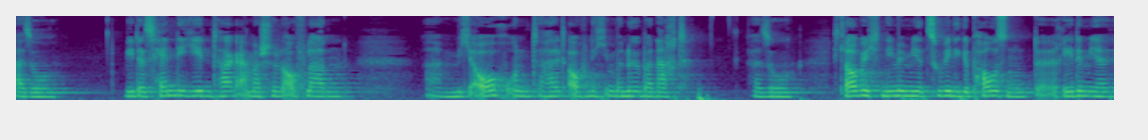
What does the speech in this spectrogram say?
Also wie das Handy jeden Tag einmal schön aufladen, äh, mich auch und halt auch nicht immer nur über Nacht. Also ich glaube, ich nehme mir zu wenige Pausen und äh, rede mir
